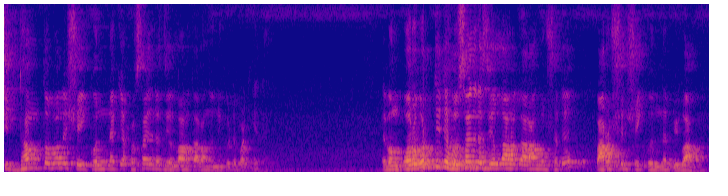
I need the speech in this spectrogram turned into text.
সিদ্ধান্ত বলে সেই কন্যাকে হোসাইন রাজি আল্লাহ তালাহুর নিকটে পাঠিয়ে দেয়। এবং পরবর্তীতে হোসাইন রাজি আল্লাহ তালাহুর সাথে পারস্যের সেই কন্যার বিবাহ হয়।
